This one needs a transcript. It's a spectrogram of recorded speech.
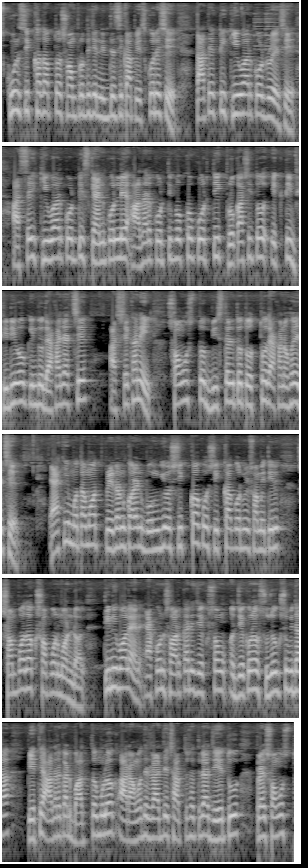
স্কুল শিক্ষা দপ্তর সম্প্রতি যে নির্দেশিকা পেশ করেছে, তাতে একটি কিউআর কোড রয়েছে। আর সেই কিউআর কোডটি স্ক্যান করলে আধার কর্তৃপক্ষ কর্তৃক প্রকাশিত একটি ভিডিও কিন্তু দেখা যাচ্ছে। আর সেখানেই সমস্ত বিস্তারিত তথ্য দেখানো হয়েছে। একই মতামত প্রেরণ করেন বঙ্গীয় শিক্ষক ও শিক্ষাকর্মী সমিতির সম্পাদক স্বপন মণ্ডল। তিনি বলেন, এখন সরকারি যে যে কোনো সুযোগ সুবিধা পেতে আধার কার্ড বাধ্যতামূলক আর আমাদের রাজ্যে ছাত্রছাত্রীরা যেহেতু প্রায় সমস্ত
